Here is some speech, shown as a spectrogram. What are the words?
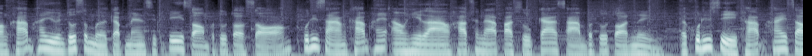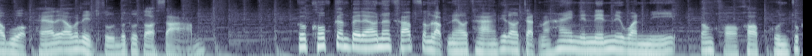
2 ครับ ให้ยูเวนตุสเสมอกับแมนซิตี้2ประตูต่อ 2 คู่ที่ 3 ครับ ให้เอลฮิลาลครับ ชนะปาซูก้า 3 ประตูต่อ 1 และคู่ทีสี่ 4 ครับ ให้ซาวบวกแพ้เรอัลมาดริด0ประตูต่อ 3 ก็ครบกันไปแล้วนะครับสำหรับแนวทางที่เราจัดมาให้เน้นๆในวันนี้ ต้องขอขอบคุณทุก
